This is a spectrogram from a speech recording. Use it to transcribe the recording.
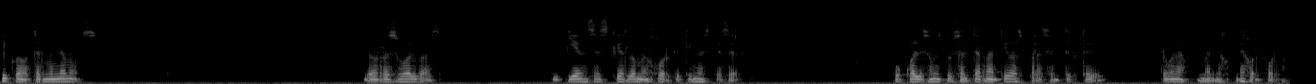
Y cuando terminemos, lo resuelvas y pienses qué es lo mejor que tienes que hacer o cuáles son tus alternativas para sentirte de una mejor forma.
